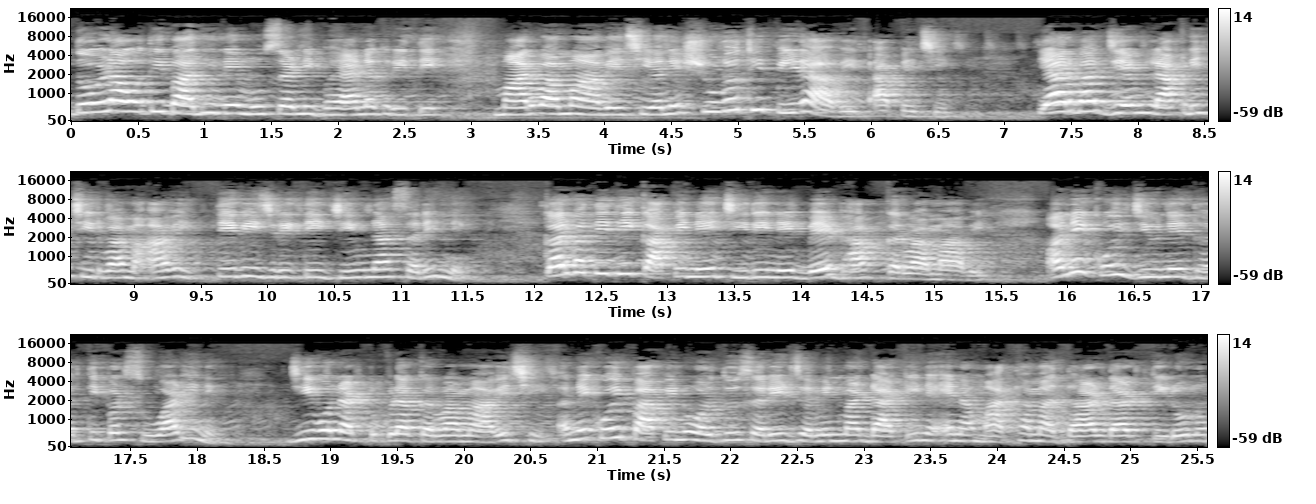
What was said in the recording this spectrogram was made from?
દોરડાઓથી બાંધીને મૂસળની ભયાનક રીતે મારવામાં આવે છે અને શૂળોથી પીડા આવે, આપે છે. ત્યારબાદ જેમ લાકડી ચીરવામાં આવે, તેવી જ રીતે જીવના શરીરને કરવતીથી કાપીને ચીરીને બે ભાગ કરવામાં આવે અને કોઈ જીવને ધરતી પર સુવાડીને જીવોના ટુકડા કરવામાં આવે છે અને કોઈ પાપીનું અડધું શરીર જમીનમાં દાટીને એના માથામાં ધાર ધાડ તીરોનો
